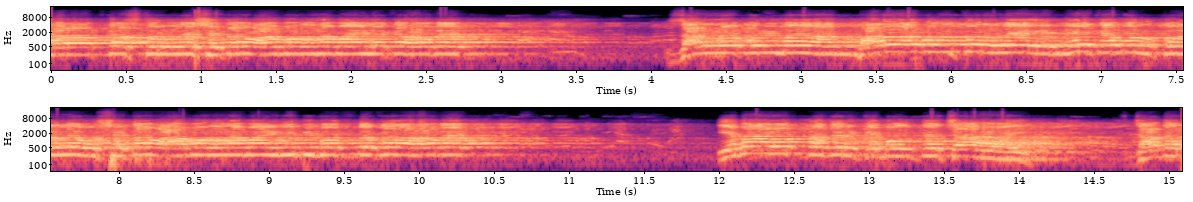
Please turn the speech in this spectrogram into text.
খারাপ কাজ করলে সেটাও আমল নামায় লেখা এবার আপনাদেরকে বলতে চাই যাদের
